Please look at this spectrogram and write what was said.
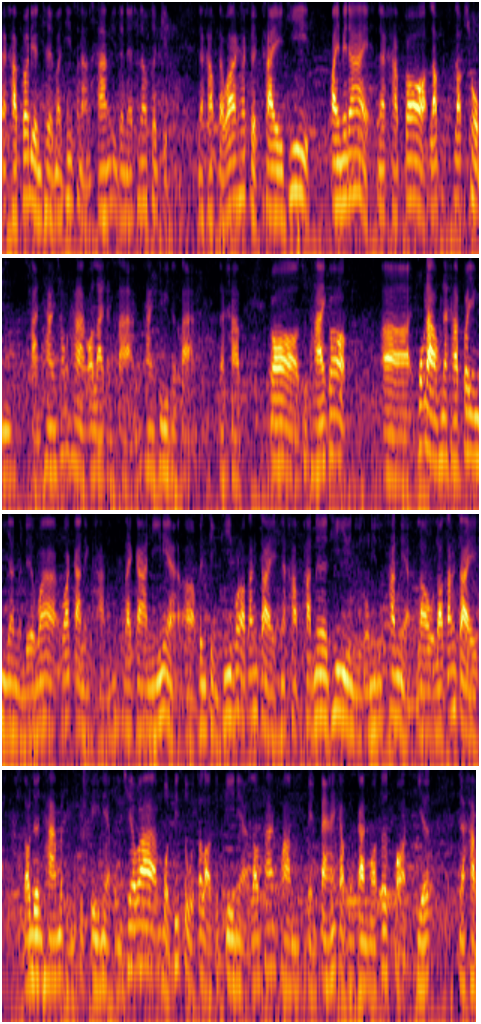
นะครับก็เรียนเชิญมาที่สนามช้าง International Circuit นะครับแต่ว่าถ้าเกิดใครที่ไปไม่ได้นะครับก็รับรับชมผ่านทางช่องทางออนไลน์ต่างๆ ทางทีวีต่างๆ นะครับก็สุดท้ายก็พวกเรานะครับก็ยังยืนยันเหมือนเดิมว่าว่าการแข่งขันรายการนี้เนี่ยเป็นสิ่งที่พวกเราตั้งใจนะครับพาร์ทเนอร์ที่ยืนอยู่ตรงนี้ทุกท่านเนี่ยเราเราตั้งใจเราเดินทางมาถึง 10 ปีเนี่ยผมเชื่อว่าบทพิสูจน์ตลอด 10 ปีเนี่ยเราสร้างความเปลี่ยนแปลงให้กับวงการมอเตอร์สปอร์ตเยอะนะครับ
